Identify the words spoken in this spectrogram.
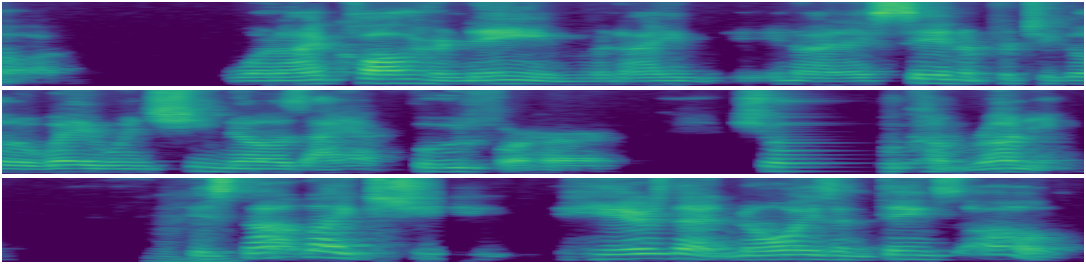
dog. When I call her name and I, you know, and I say in a particular way, when she knows I have food for her, she'll come running. Mm-hmm. It's not like she hears that noise and thinks, oh,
